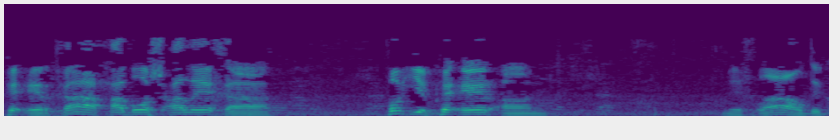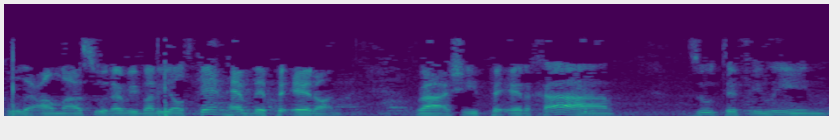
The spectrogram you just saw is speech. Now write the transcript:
Pe'ercha habosh alecha, put your pe'er on. Michlal dekule al masur. Everybody else can't have their pe'er on. Rashi, Pe'ercha, zu tefillin,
